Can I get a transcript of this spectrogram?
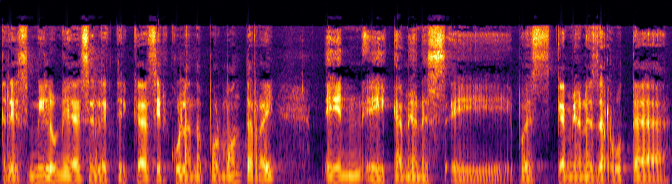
3.000 unidades eléctricas circulando por Monterrey en eh, camiones, eh, pues camiones de ruta,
